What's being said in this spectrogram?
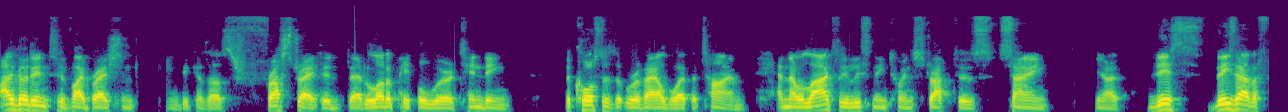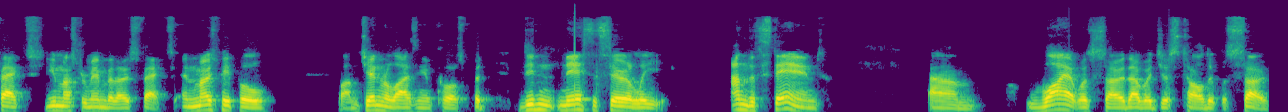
I got into vibration because I was frustrated that a lot of people were attending the courses that were available at the time, and they were largely listening to instructors saying, you know, this, these are the facts. You must remember those facts. And most people, well, I'm generalizing, of course, but didn't necessarily understand um, why it was so. They were just told it was so.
